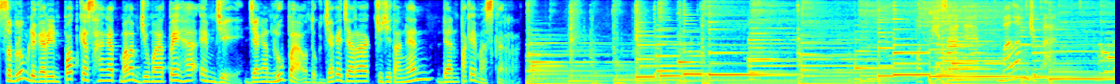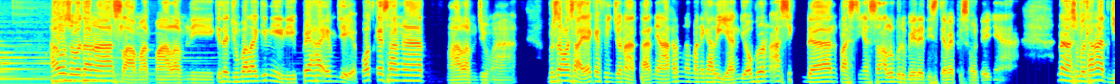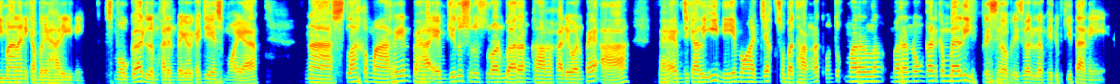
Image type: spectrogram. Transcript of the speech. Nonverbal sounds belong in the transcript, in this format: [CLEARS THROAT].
Sebelum dengerin podcast hangat malam Jumat PHMJ, jangan lupa untuk jaga jarak, cuci tangan, dan pakai masker. Podcast hangat malam Jumat. Halo Sobat Hangat, selamat malam nih. Kita jumpa lagi nih di PHMJ, Podcast Hangat Malam Jumat. Bersama saya Kevin Jonathan yang akan menemani kalian di obrolan asik dan pastinya selalu berbeda di setiap episodenya. Nah Sobat Hangat, gimana nih kabarnya hari ini? Semoga dalam keadaan baik-baik aja ya semua ya. Nah setelah kemarin PHMJ itu seru-seruan bareng kakak Dewan PA, PHMJ kali ini mau ngajak Sobat Hangat untuk merenungkan kembali peristiwa-peristiwa dalam hidup kita nih.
